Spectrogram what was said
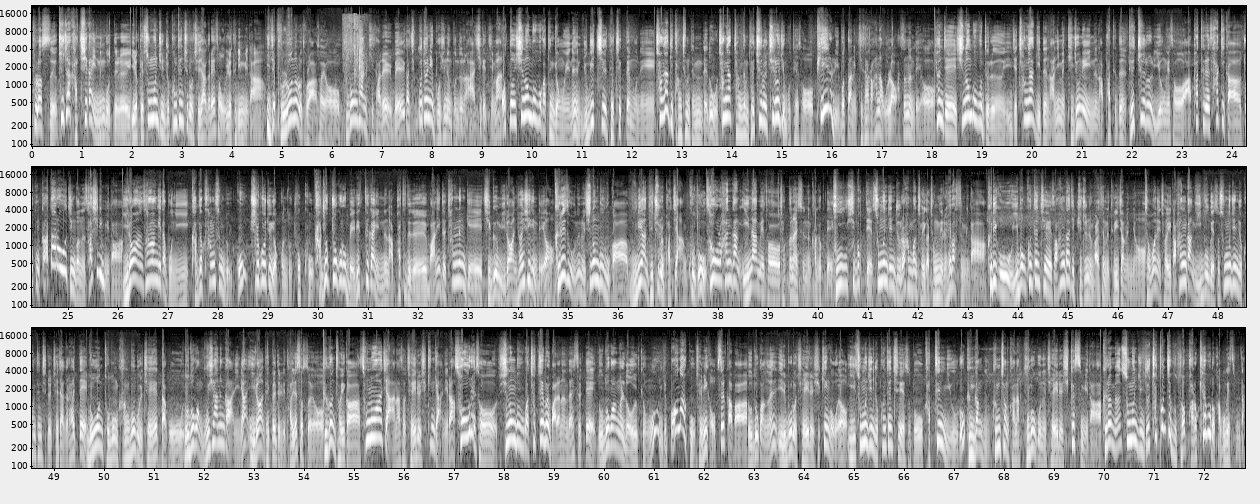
플러스 투자 가치가 있는 곳들을 이렇게 수문진주 콘텐츠로 제작을 해서 올려드립니다 이제 본론으로 돌아와서요. 부동산 기사를 매일같이 꾸준히 보시는 분들은 아시겠지만 어떤 신혼부부 같은 경우에는 627 대책 때문에 청약이 당첨됐는데도 청약 잔금 대출을 치르지 못해서 피해를 입었다는 기사가 하나 올라왔었는데요. 현재 신혼부부들은 이제 청약이든 아니면 기존에 있는 아파트든 대출을 이용해서 아파트를 사기가 조금 까다로워진 거는 사실입니다. 이러한 상황이다 보니 가격 상승도 있고 실거주 여건도 좋고 가격적으로 메리트가 있는 아파트들을 많이들 찾는 게 지금 이러한 현실인데 요. 그래서 오늘은 신혼부부가 무리한 대출을 받지 않고도 서울 한강 이남에서 접근할 수 있는 가격대 9, 10억대 수문진주를 한번 저희가 정리를 해봤습니다. 그리고 이번 콘텐츠에서 한 가지 기준을 말씀을 드리자면요. 저번에 저희가 한강 이북에서 수문진주 콘텐츠를 제작을 할 때 노원 도봉 강북을 제외했다고 노도광 무시하는 거 아니냐? 이러한 댓글들이 달렸었어요. 그건 저희가 선호하지 않아서 제의를 시킨 게 아니라 서울에서 신혼부부가 첫 집을 마련한다 했을 때 노도광을 넣을 경우 이제 뻔하고 재미가 없을까봐 노도광을 일부러 제의를 시킨 거고요. 이 수문진주 콘텐츠에서도 같은 이유로 금강구, 금천, 관악, 구로구는 제의를 시켰습니다. 그러면 수문진주 첫 번째부터 바로 캡으로 가보겠습니다.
